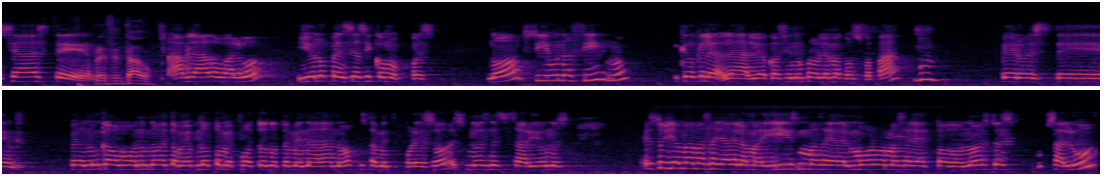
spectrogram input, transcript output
se ha este, presentado, hablado o algo, y yo lo pensé así como, pues, no, sí, una sí, ¿no? Y creo que le ocasionó un problema con su papá, pero este, pero nunca hubo, no, le tomé, no tomé fotos, no tomé nada, ¿no? Justamente por eso, no es necesario, no esto ya va más allá del amarillismo, más allá del morbo, más allá de todo, ¿no? Esto es salud,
